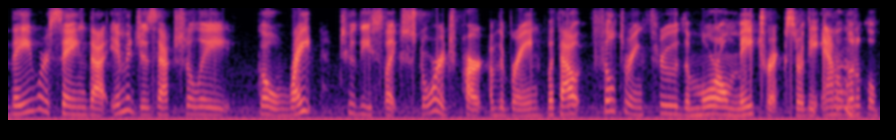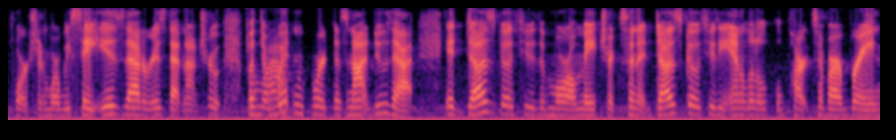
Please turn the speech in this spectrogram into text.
they were saying that images actually go right to this like storage part of the brain without filtering through the moral matrix or the Hmm. analytical portion where we say is that or is that not true but Oh, the wow. written word does not do that it does go through the moral matrix and it does go through the analytical parts of our brain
